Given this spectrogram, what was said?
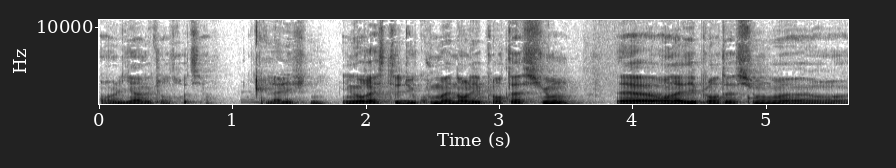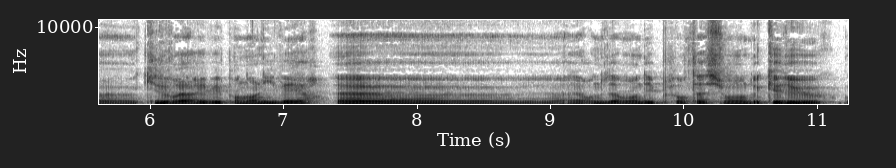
en lien avec l'entretien. Là, elle est finie. Il nous reste du coup maintenant les plantations. Euh, on a des plantations euh, qui devraient arriver pendant l'hiver. Euh, alors nous avons des plantations de, de, à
